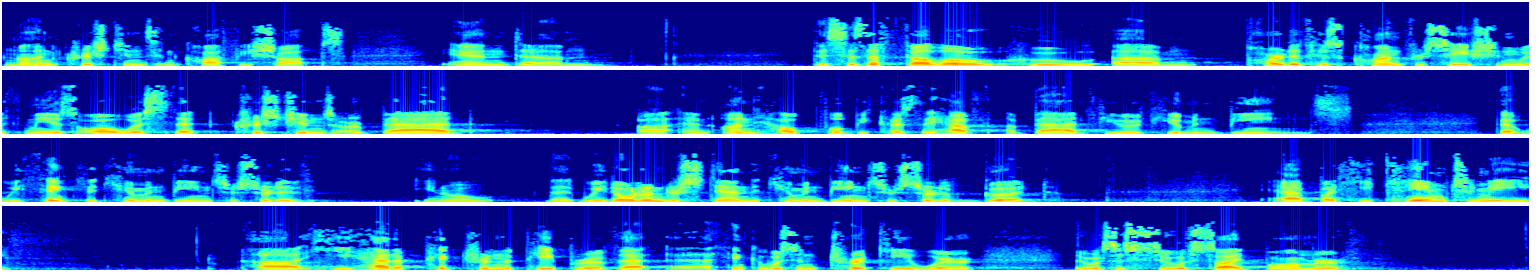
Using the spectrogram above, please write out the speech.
non Christians in coffee shops, and um, this is a fellow who um, part of his conversation with me is always that Christians are bad uh, and unhelpful because they have a bad view of human beings. That we think that human beings are sort of, you know, that we don't understand that human beings are sort of good. Uh, but he came to me uh, he had a picture in the paper of that. I think it was in Turkey where there was a suicide bomber,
